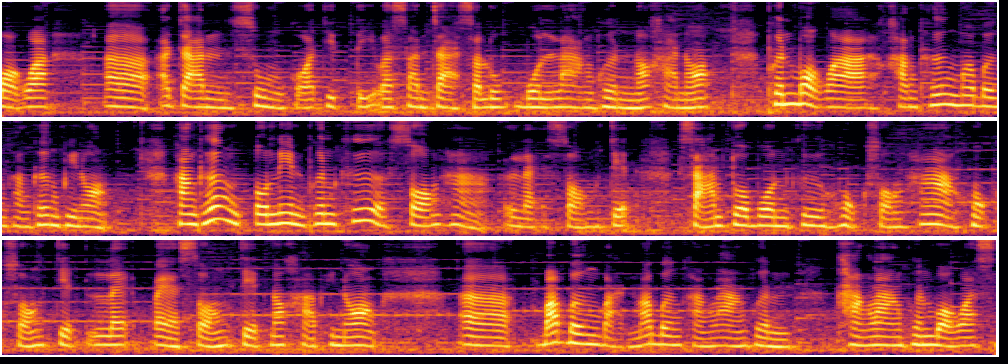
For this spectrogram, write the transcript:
บอกว่าอาจารย์สุ่มกอจิตติวสันจะสรุปบนลางเพิ่นเนาะค่ะเนาะเพิ่นบอกว่าขังเทิงมาเบิงขังเทิงพี่น้อง ขังเทิงตัวเน้นเพิ่นคือ2 5และ 2 7 3 ตัวบนคือ 6 2 5 6 2 7 และ 8 2 7 เนาะค่ะพี่น้องเอ่อมาเบิงบัตรมาเบิงขังลางเพิ่นขังลางเพิ่นบอกว่า 4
